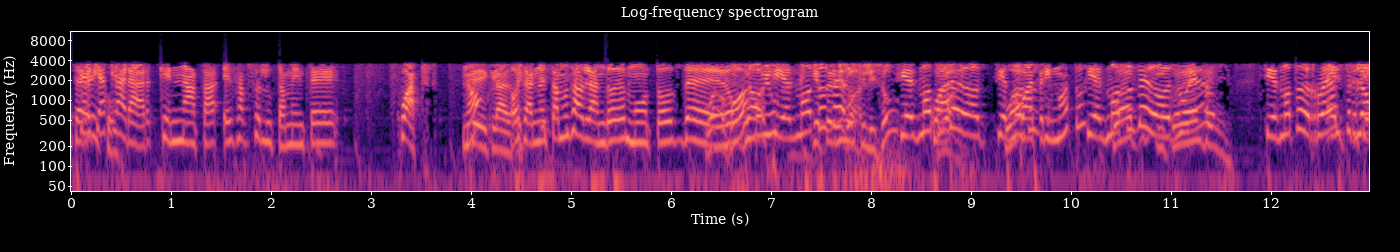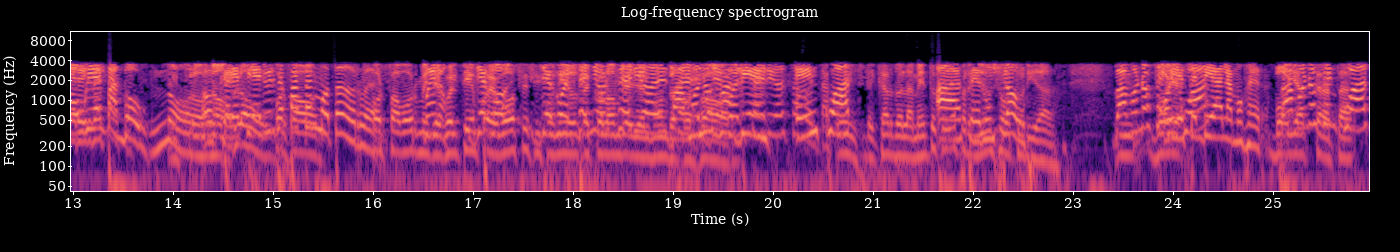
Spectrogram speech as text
parece hay que aclarar que Nata es absolutamente cuatro, ¿no? Sí, claro. O sea, no estamos hablando de motos de ¿Cómo, dos. No, si es ¿Qué motos de dos, si es motos de dos, si es cua- motos, cuatrimotos, si es motos de dos ruedas, si es moto de ruedas, El prefiero ir de el pato. No, Flow, no, prefiero ir de por pato en favor, moto de ruedas. Por favor, me Bueno, llegó el tiempo llegó- de voces y llegó el sonidos de señor Colombia y serio el del mundo. por vámonos, el bien en cuatro. Ricardo, lamento que A haya hacer perdido su flow. autoridad. Vámonos Voy Hoy en es el quad, Día de la Mujer. Voy a vámonos en tratar- quad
